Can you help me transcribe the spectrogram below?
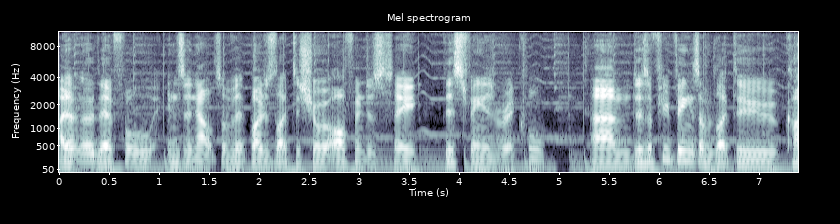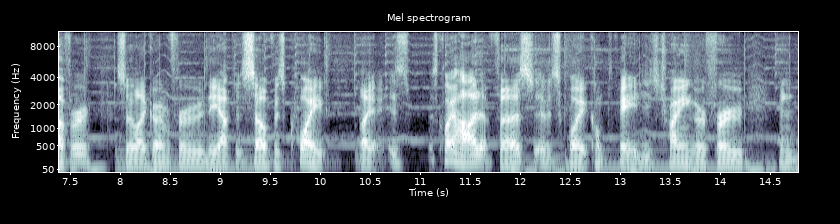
I don't know the full ins and outs of it, but I just like to show it off and just say this thing is really cool. Um, there's a few things I would like to cover. So like going through the app itself is quite like it's it's quite hard at first. If it's quite complicated, you try and go through and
